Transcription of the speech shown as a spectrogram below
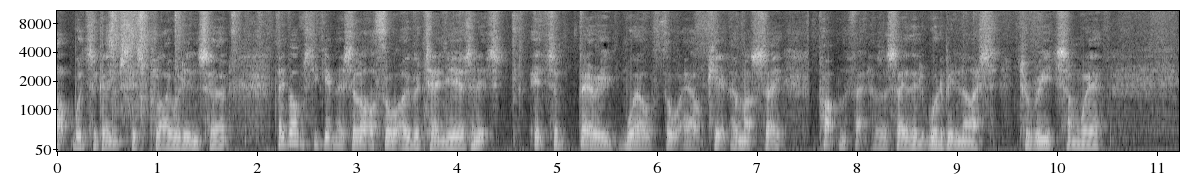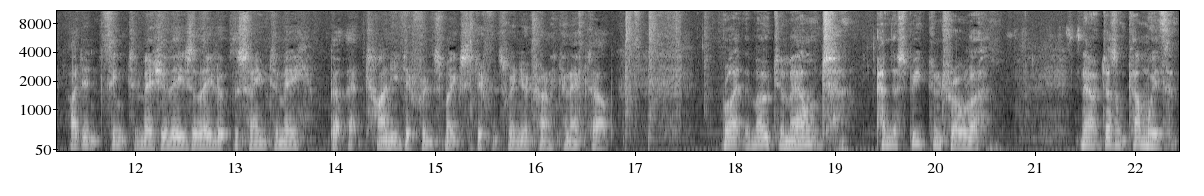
upwards against this plywood insert they've obviously given this a lot of thought over 10 years and it's it's a very well thought out kit I must say apart from the fact, as I say, that it would have been nice to read somewhere. I didn't think to measure these, they look the same to me, but that tiny difference makes a difference when you're trying to connect up. Right, the motor mount and the speed controller. Now it doesn't come with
